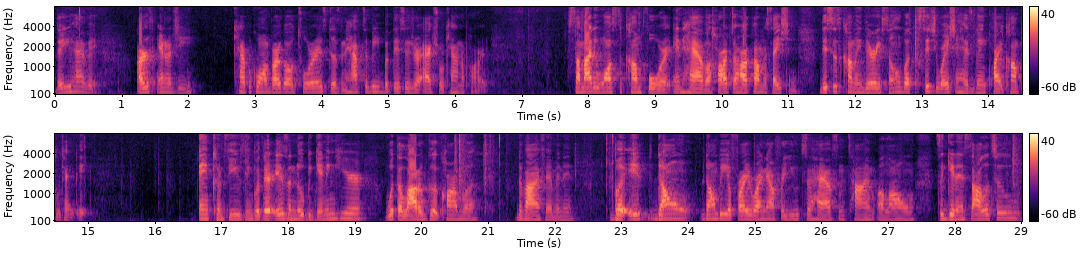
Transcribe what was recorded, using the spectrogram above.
there you have it. Earth energy. Capricorn, Virgo, Taurus doesn't have to be, but this is your actual counterpart. Somebody wants to come forward and have a heart to heart conversation. This is coming very soon, but the situation has been quite complicated and confusing. But there is a new beginning here with a lot of good karma, divine feminine. But it don't don't be afraid right now for you to have some time alone to get in solitude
